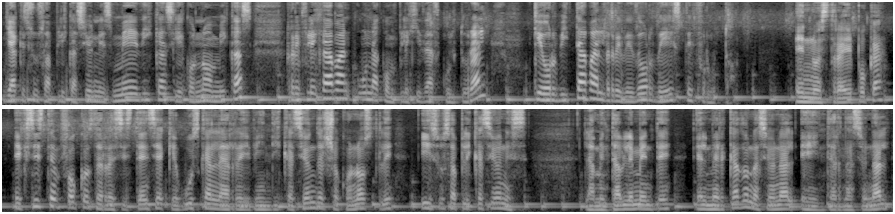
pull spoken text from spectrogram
ya que sus aplicaciones médicas y económicas reflejaban una complejidad cultural que orbitaba alrededor de este fruto. En nuestra época, existen focos de resistencia que buscan la reivindicación del choconostle y sus aplicaciones. Lamentablemente, el mercado nacional e internacional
